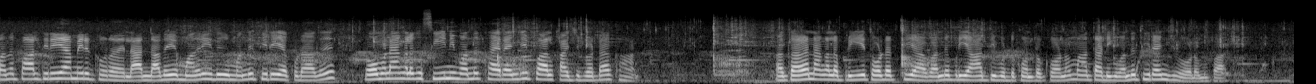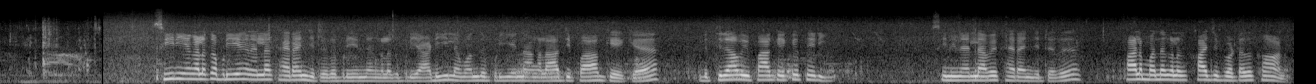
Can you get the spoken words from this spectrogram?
வந்து பால் திரையாமல் இருக்கிறது இல்லை அந்த அதே மாதிரி இது வந்து திரையக்கூடாது. நார்மலாக எங்களுக்கு சீனி வந்து கரைஞ்சி பால் காய்ச்சி போட்டால் காணும். அதுக்காக நாங்கள் அப்படியே தொடர்ச்சியாக வந்து இப்படி ஆற்றி விட்டு கொண்டிருக்கணும். மாத்தாடிக்கு வந்து திரைஞ்சி ஓடும் சீனி எங்களுக்கு அப்படியே நல்லா கரைஞ்சிட்டுது. அப்படி எங்களுக்கு இப்படி அடியில் வந்து இப்படியே நாங்கள் ஆற்றி பார்க்க இப்படி திலாவை பார்க்க தெரியும். சீனி நல்லாவே கரைஞ்சிட்டது. பாலம் வந்து எங்களுக்கு காய்ச்சி போட்டது காணும்.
